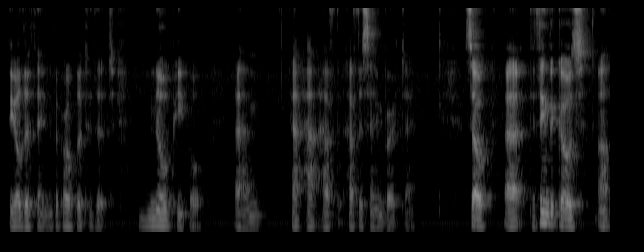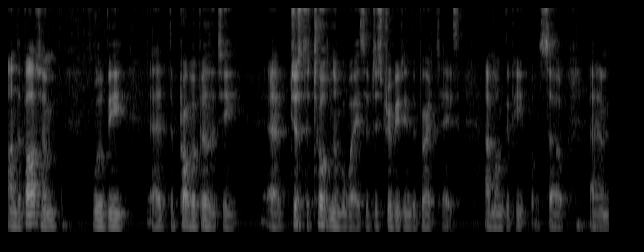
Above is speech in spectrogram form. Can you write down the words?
the other thing, the probability that no people um, ha have, have the same birthday. So uh, the thing that goes on the bottom will be uh, the probability, uh, just the total number of ways of distributing the birthdays among the people. So um,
